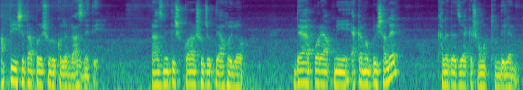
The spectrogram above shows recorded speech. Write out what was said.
আপনি এসে তারপরে শুরু করলেন রাজনীতি। রাজনীতি করার সুযোগ দেওয়া হইল। দেওয়ার পরে আপনি একানব্বই সালে খালেদা জিয়াকে সমর্থন দিলেন।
